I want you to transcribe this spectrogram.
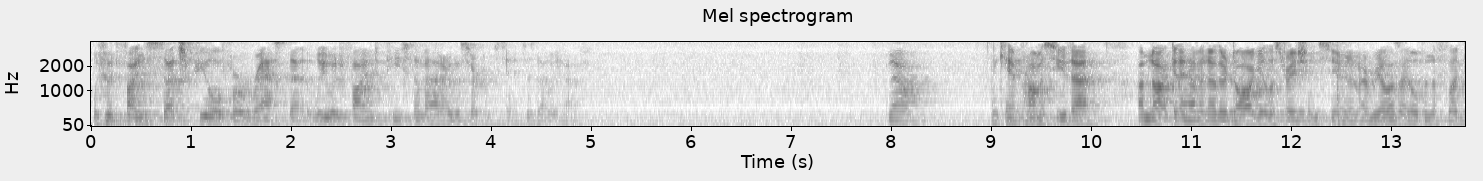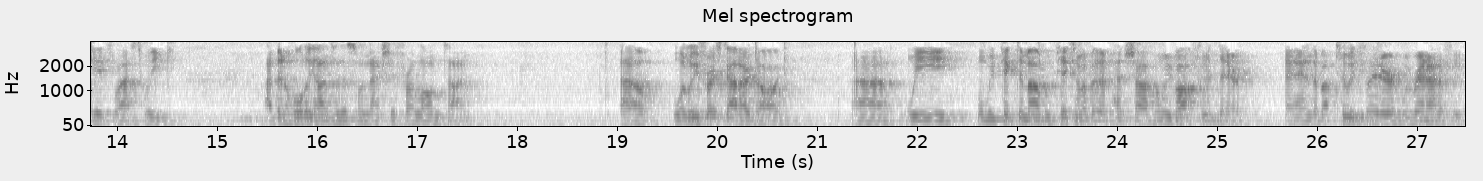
we would find such fuel for rest that we would find peace no matter the circumstances that we have. Now, I can't promise you that I'm not going to have another dog illustration soon, and I realize I opened the floodgates last week. I've been holding on to this one actually for a long time. Uh, when we first got our dog, uh, we when we picked him up, we picked him up at a pet shop and we bought food there. And about two weeks later, we ran out of food.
